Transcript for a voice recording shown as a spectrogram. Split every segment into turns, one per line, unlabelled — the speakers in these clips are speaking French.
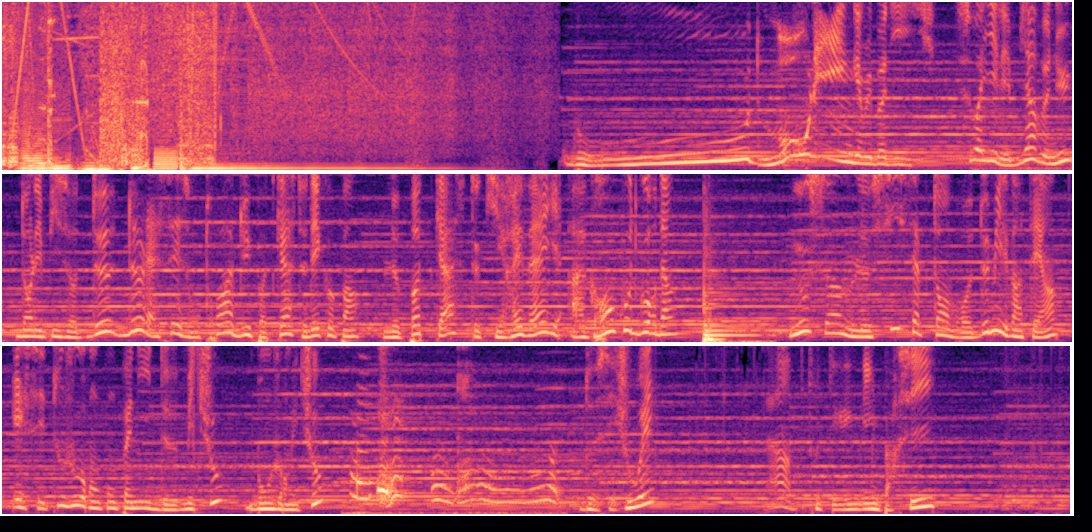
Good morning everybody. Soyez les bienvenus dans l'épisode 2 de la saison 3 du podcast des copains, le podcast qui réveille à grands coups de gourdin. Nous sommes le 6 septembre 2021 et c'est toujours en compagnie de Michou, bonjour Michou, de ses jouets, Un petit truc qui gling gling par-ci,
